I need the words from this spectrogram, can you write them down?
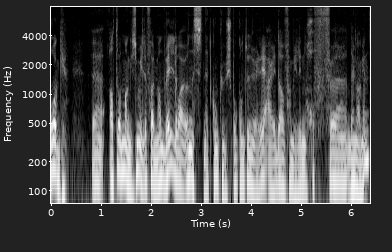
Og uh, at det var mange som ville Farmann vel. Det var jo nesten et konkursbo kontinuerlig, eid av familien Hoff uh, den gangen.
